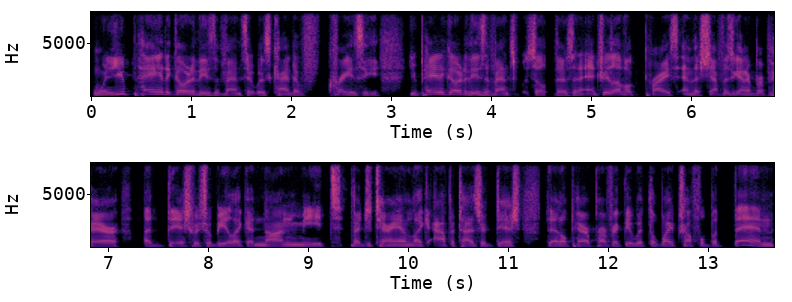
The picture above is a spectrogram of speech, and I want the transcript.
when you pay to go to these events, it was kind of crazy. You pay to go to these events. So there's an entry level price, and the chef is going to prepare a dish, which will be like a non meat vegetarian, like appetizer dish that'll pair perfectly with the white truffle. But then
